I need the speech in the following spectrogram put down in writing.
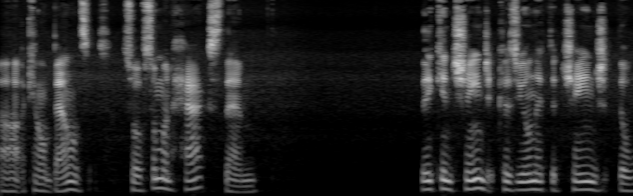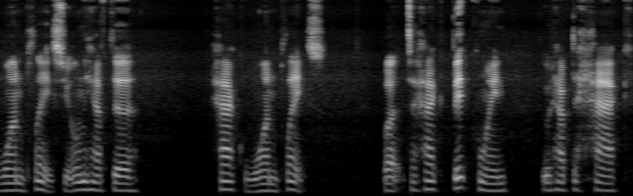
uh, account balances. So if someone hacks them, they can change it because you only have to change the one place. You only have to hack one place. But to hack Bitcoin, you would have to hack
